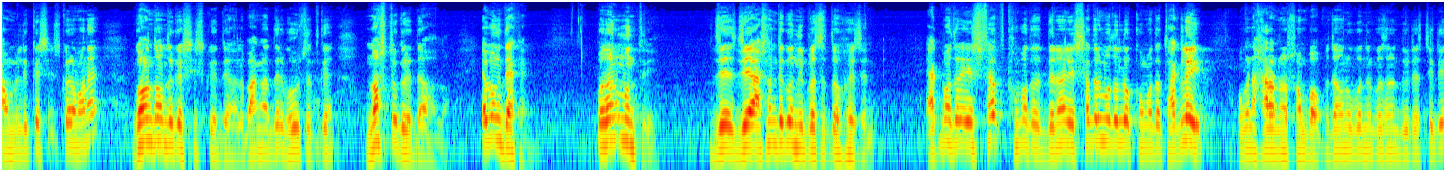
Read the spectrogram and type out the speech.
আওয়ামী লীগকে শেষ করে মানে গণতন্ত্রকে শেষ করে দেওয়া হলো, বাংলাদেশের ভবিষ্যৎকে নষ্ট করে দেওয়া হলো। এবং দেখেন, প্রধানমন্ত্রী যে যে আসন থেকে নির্বাচিত হয়েছেন, একমাত্র এরশাদ ক্ষমতা, জেনারেল এরশাদের মতো লোক ক্ষমতা থাকলেই ওখানে হারানো সম্ভব। যেমন উপনির্বাচনের দুইটা সিটে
